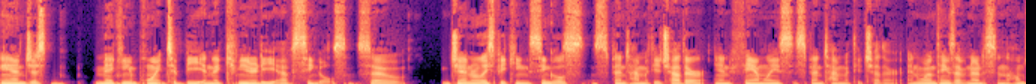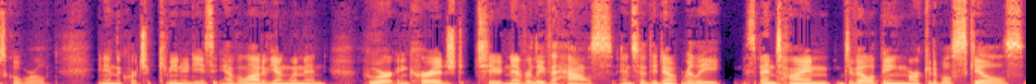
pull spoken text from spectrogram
And just making a point to be in the community of singles. So generally speaking, singles spend time with each other and families spend time with each other. And one of the things I've noticed in the homeschool world and in the courtship community is that you have a lot of young women who are encouraged to never leave the house. And so they don't really spend time developing marketable skills.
